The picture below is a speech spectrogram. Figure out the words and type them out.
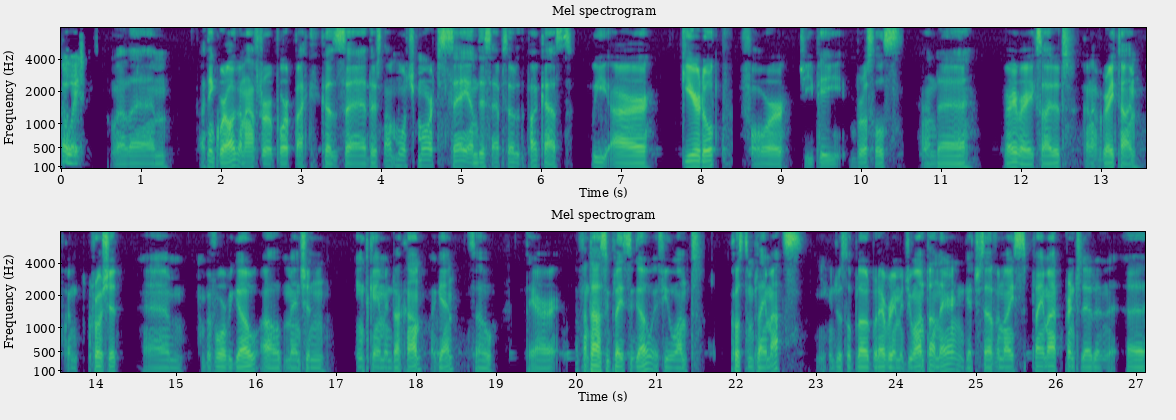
oh wait. Well, um, I think we're all going to have to report back because uh, there's not much more to say on this episode of the podcast. We are geared up for GP Brussels and uh, very, very excited. Going to have a great time. Going to crush it. Um, before we go, I'll mention inkedgaming.com again. So they are a fantastic place to go if you want custom play mats. You can just upload whatever image you want on there and get yourself a nice playmat printed out in a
